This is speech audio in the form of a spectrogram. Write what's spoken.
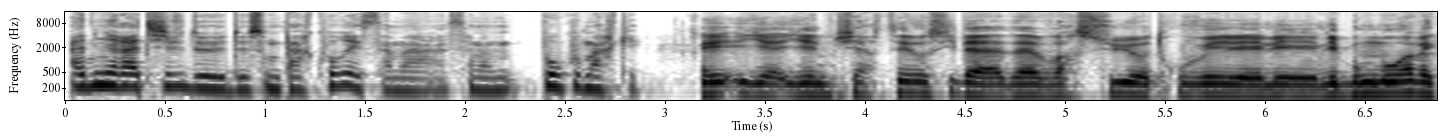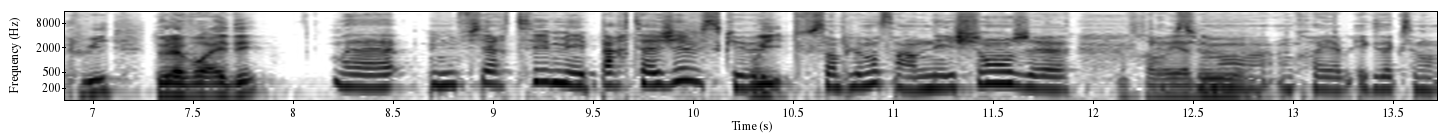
admirative de, de son parcours et ça m'a beaucoup marqué. Et il y, a- il y a une fierté aussi d'a- d'avoir su euh, trouver les, les- les bons mots avec lui, de l'avoir aidé? Bah, une fierté, mais partagée, parce que Oui. tout simplement, c'est un échange deux. absolument ouais. incroyable. Exactement.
